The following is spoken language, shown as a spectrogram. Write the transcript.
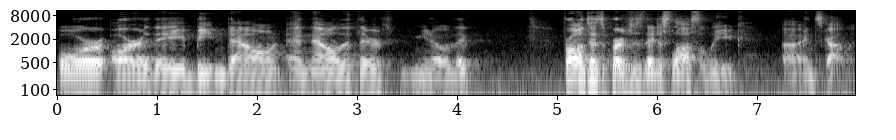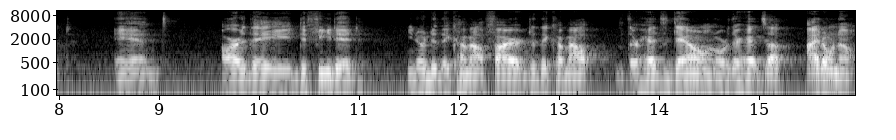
or are they beaten down and now that they're you know they, for all intents and purposes, they just lost the league uh, in Scotland, and are they defeated? You know, did they come out fired? Did they come out with their heads down or their heads up? I don't know,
